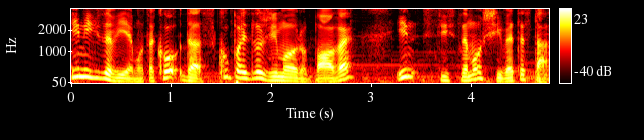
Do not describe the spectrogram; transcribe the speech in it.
In jih zavijemo tako, da skupaj zložimo robove in stisnemo šive testa.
